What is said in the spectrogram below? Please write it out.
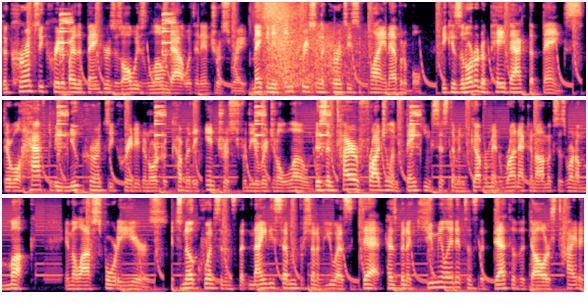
the currency created by the bankers is always loaned out with an interest rate, making an increase in the currency supply inevitable. Because in order to pay back the banks, there will have to be new currency created in order to cover the interest for the original loan. This entire fraudulent banking system and government run economics has run amok in the last 40 years. It's no coincidence that 97% of US debt has been accumulated since the death of the dollar's tie to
